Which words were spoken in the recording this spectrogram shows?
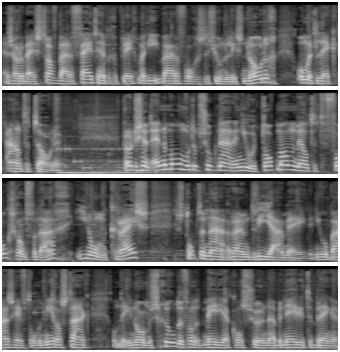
Hij zou daarbij strafbare feiten hebben gepleegd, maar die waren volgens de journalist nodig om het lek aan te tonen. Producent Endemol moet op zoek naar een nieuwe topman, meldt het Volkskrant vandaag. Inon Krijs stopte na ruim drie jaar mee. De nieuwe baas heeft onder meer als taak om de enorme schulden van het mediaconcern naar beneden te brengen.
